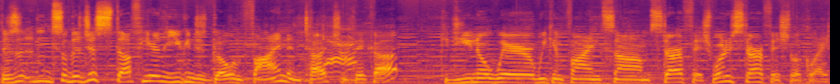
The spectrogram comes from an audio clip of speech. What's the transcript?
There's so there's just stuff here that you can just go and find and touch and pick up. Could you know where we can find some starfish? What do starfish look like?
